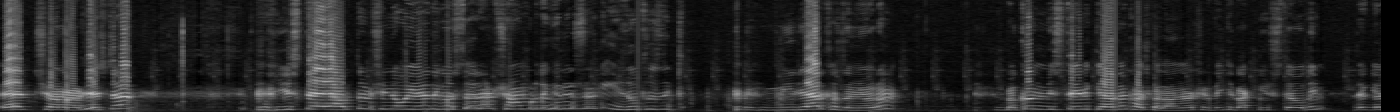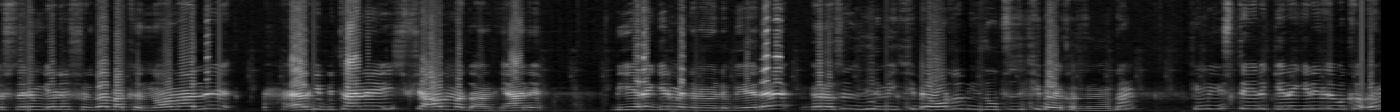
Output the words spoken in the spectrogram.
Evet şu an arkadaşlar 100 T yaptım. Şimdi o yeri de göstereceğim. Şu an burada görüyorsunuz ki 132 milyar kazanıyorum. Bakın 100 T'lik yerde kaç kazanıyorum. Şurada 2 dakika 100 T olayım. De gösterim gelin şurada. Bakın normalde eğer ki bir tane hiçbir şey almadan yani bir yere girmeden öyle bir yere görüyorsunuz 22 B orada da 132 B kazanıyordum. Şimdi 100 TL'lik yere girince bakalım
